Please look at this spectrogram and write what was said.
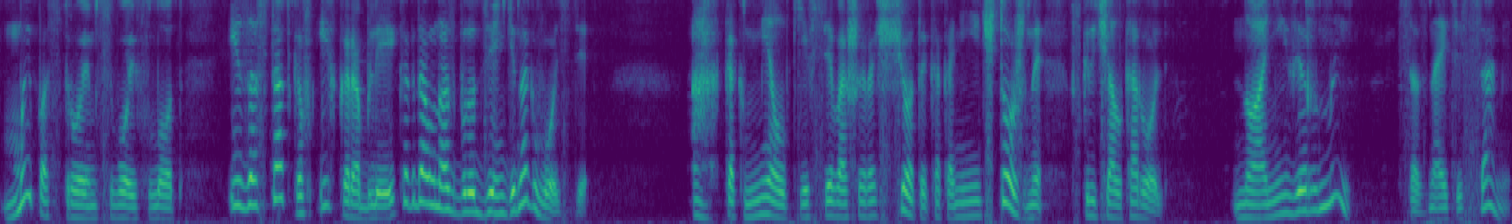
Мы построим свой флот из остатков их кораблей, когда у нас будут деньги на гвозди. Ах, как мелкие все ваши расчеты, как они ничтожны, вскричал король. Но они верны, сознайтесь сами.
